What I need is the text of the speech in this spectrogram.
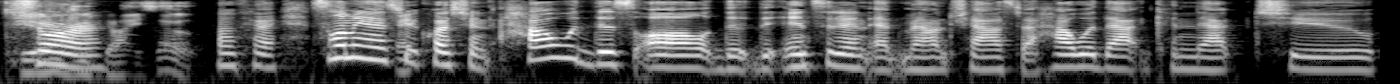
the sure. dies out. Okay. So let me ask and, you a question. How would this all the, the incident at Mount Shasta? How how would that connect to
